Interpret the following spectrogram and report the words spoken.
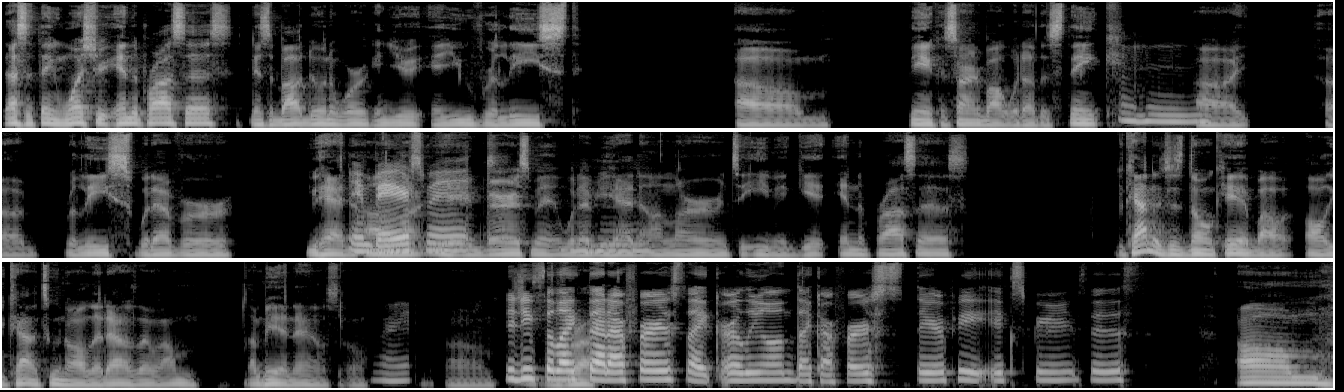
that's the thing. Once you're in the process, and it's about doing the work and you and you've released um being concerned about what others think, hmm uh, uh, release whatever you had to unlearn- Embarrassment. yeah, embarrassment, whatever you had to Mhm. unlearn to even get in the process. You kind of just don't care about all. You kind of tune all that out. It's like, well, I'm I'm here now, so. Right. Um, Did you feel like rock. that at first, like early on, like our first therapy experiences? Um,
